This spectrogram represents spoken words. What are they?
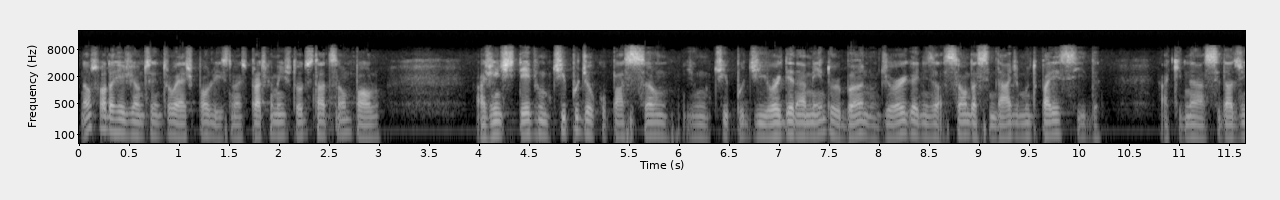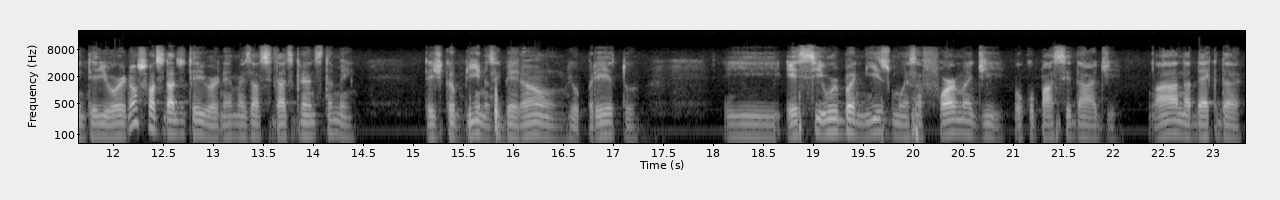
Não só da região do centro-oeste paulista, mas praticamente todo o estado de São Paulo. A gente teve um tipo de ocupação e um tipo de ordenamento urbano, de organização da cidade muito parecida. Aqui nas cidades do interior, não só as cidades do interior, né, mas as cidades grandes também. Desde Campinas, Ribeirão, Rio Preto, e esse urbanismo, essa forma de ocupar a cidade, lá na década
